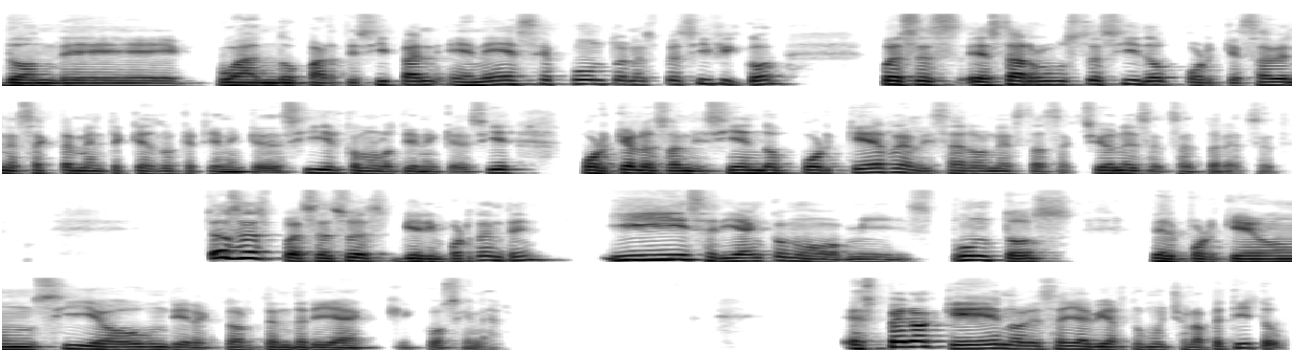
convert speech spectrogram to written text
donde cuando participan en ese punto en específico, pues está robustecido porque saben exactamente qué es lo que tienen que decir, cómo lo tienen que decir, por qué lo están diciendo, por qué realizaron estas acciones, etcétera, etcétera. Entonces, pues eso es bien importante y serían como mis puntos del por qué un CEO, un director tendría que cocinar. Espero que no les haya abierto mucho el apetito.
